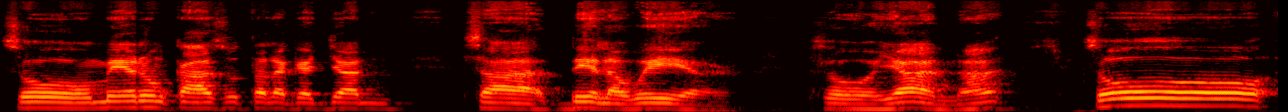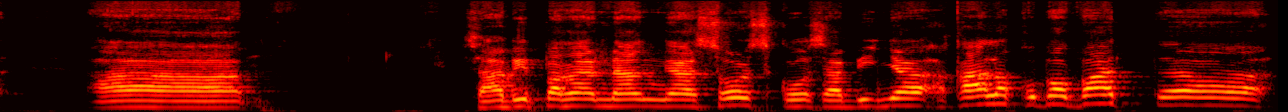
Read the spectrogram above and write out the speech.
So, merong kaso talaga dyan sa Delaware. So, yan ha. So, ah sabi pa nga ng ah, source ko, sabi niya, akala ko ba ba't ah,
